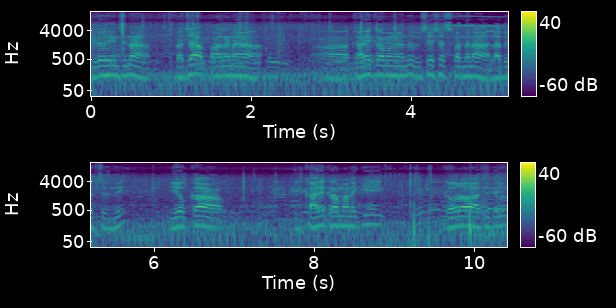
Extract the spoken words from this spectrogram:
నిర్వహించిన ప్రజా పాలన కార్యక్రమం యందు విశేష స్పందన లభించింది. ఈ యొక్క ఈ కార్యక్రమానికి గౌరవ అతిథులు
